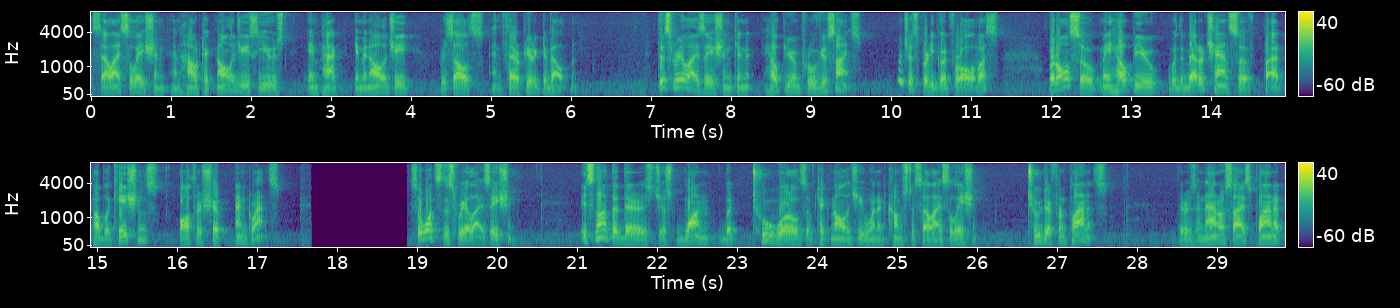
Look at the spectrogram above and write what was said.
cell isolation and how technologies used impact immunology, results, and therapeutic development. This realization can help you improve your science, which is pretty good for all of us, but also may help you with a better chance of at publications, authorship, and grants. So what's this realization? It's not that there is just one, but two worlds of technology when it comes to cell isolation. Two different planets. There is a nano-sized planet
